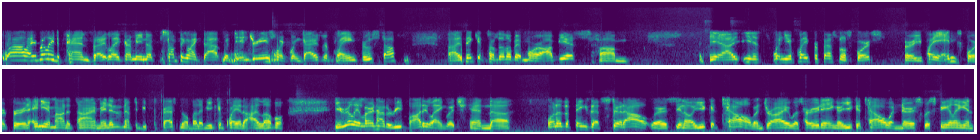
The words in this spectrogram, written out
Well, it really depends, right? Like, I mean, something like that with injuries, like when guys are playing through stuff, I think it's a little bit more obvious. Um, yeah, you just, when you play professional sports or you play any sport for any amount of time, and it doesn't have to be professional, but I mean you can play at a high level. You really learn how to read body language, and uh, one of the things that stood out was you know you could tell when Drai was hurting, or you could tell when Nurse was feeling, and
